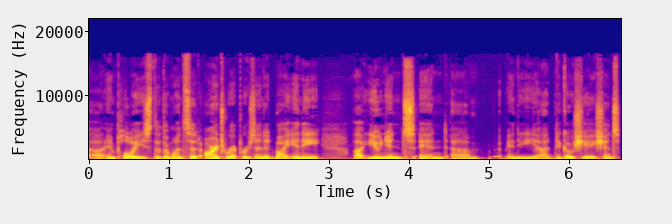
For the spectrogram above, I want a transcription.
uh, employees. They're the ones that aren't represented by any uh, unions and um, any uh, negotiations.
